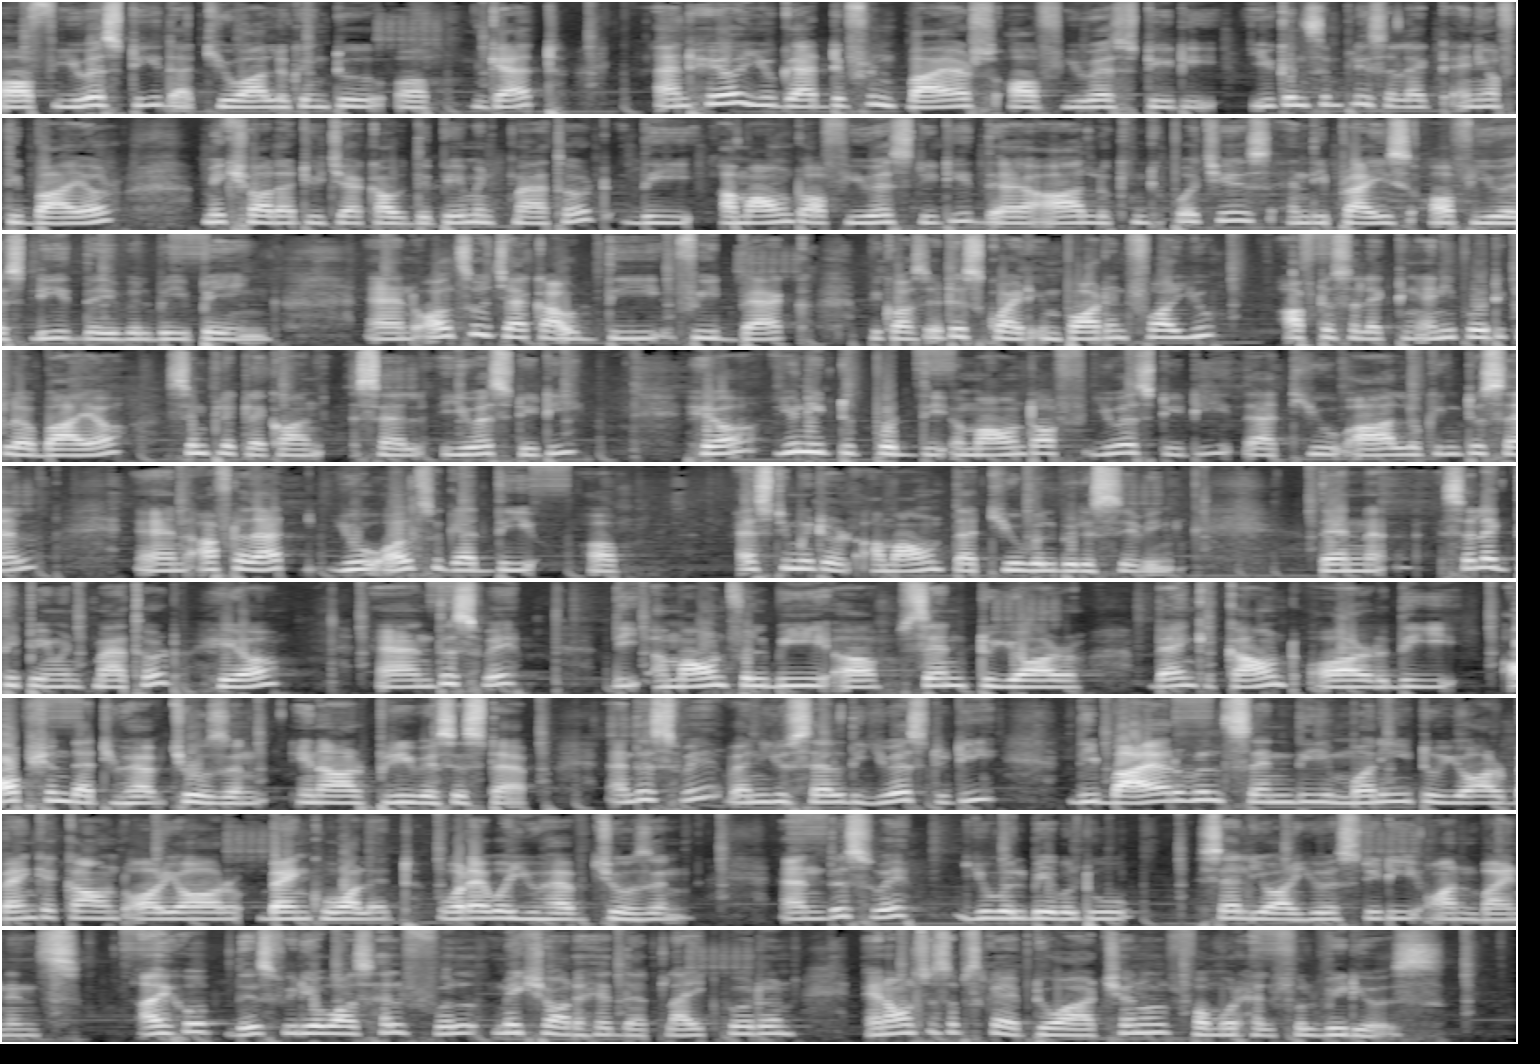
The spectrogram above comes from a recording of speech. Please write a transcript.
of USD that you are looking to uh, get. And here you get different buyers of USDT. You can simply select any of the buyer, make sure that you check out the payment method, the amount of USDT they are looking to purchase and the price of USD they will be paying. And also check out the feedback because it is quite important for you after selecting any particular buyer, simply click on sell USDT. Here you need to put the amount of USDT that you are looking to sell and after that you also get the uh, estimated amount that you will be receiving. Then select the payment method here and this way the amount will be uh, sent to your bank account or the option that you have chosen in our previous step. And this way when you sell the USDT the buyer will send the money to your bank account or your bank wallet whatever you have chosen. And this way you will be able to sell your USDT on Binance. I hope this video was helpful. Make sure to hit that like button and also subscribe to our channel for more helpful videos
